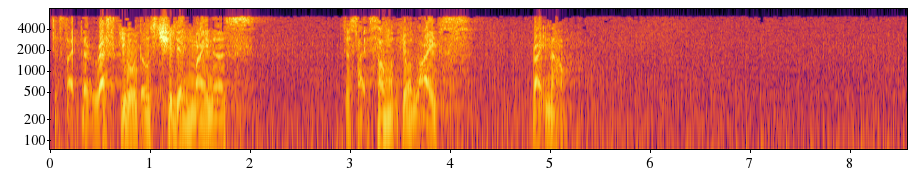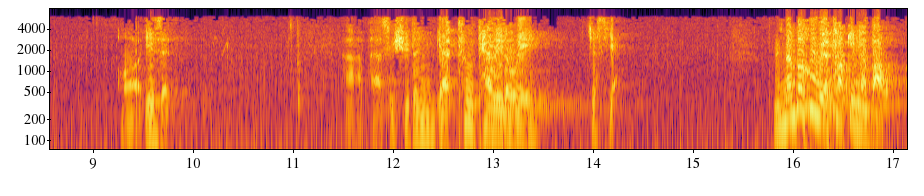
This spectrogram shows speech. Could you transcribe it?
just like the rescue of those Chilean miners, just like some of your lives right now. Or is it? Uh, perhaps we shouldn't get too carried away just yet. Remember who we're talking about?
